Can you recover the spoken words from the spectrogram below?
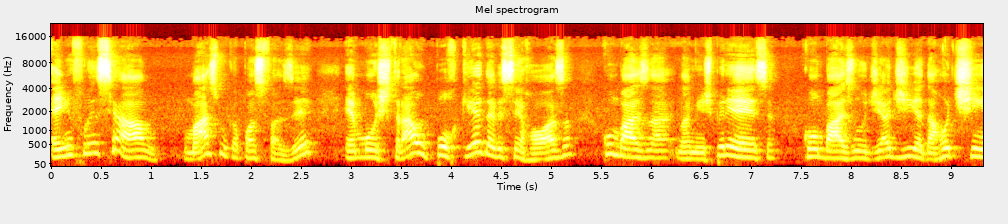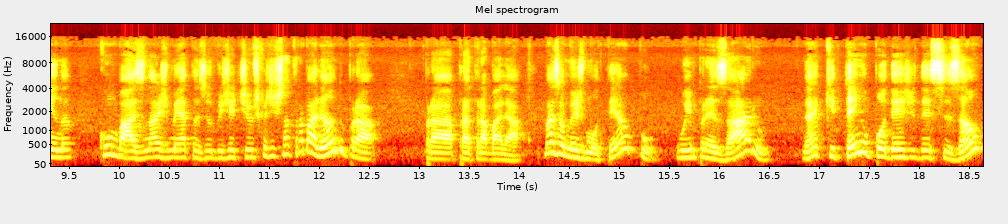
é influenciá-lo. O máximo que eu posso fazer é mostrar o porquê deve ser rosa, com base na, na minha experiência, com base no dia a dia, da rotina, com base nas metas e objetivos que a gente está trabalhando para trabalhar. Mas, ao mesmo tempo, o empresário, né, que tem o poder de decisão,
